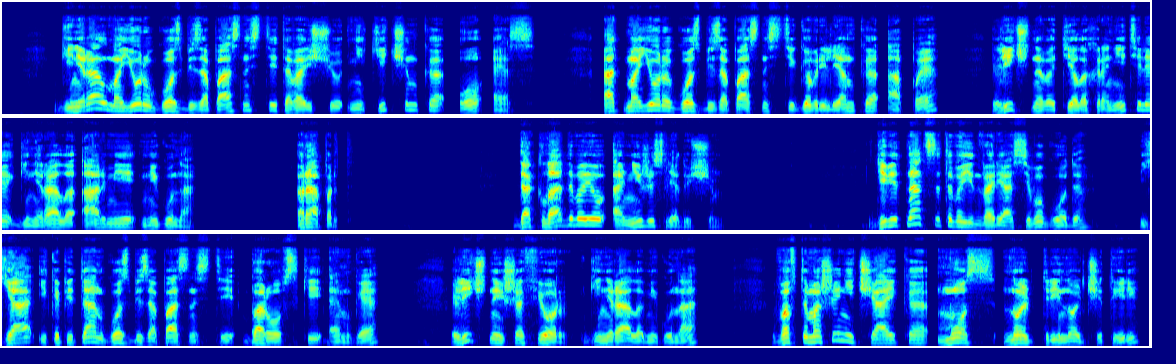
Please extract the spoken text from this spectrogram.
генерал-майору госбезопасности товарищу Никитченко О.С от майора госбезопасности Гавриленко А.П., личного телохранителя генерала армии Мигуна. Рапорт. Докладываю о ниже следующем. 19 января сего года я и капитан госбезопасности Боровский М.Г., личный шофер генерала Мигуна, в автомашине «Чайка» МОС-0304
